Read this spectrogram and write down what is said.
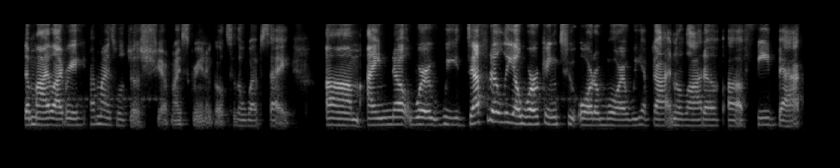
the My Library, I might as well just share my screen and go to the website. Um, I know where we definitely are working to order more. We have gotten a lot of uh, feedback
